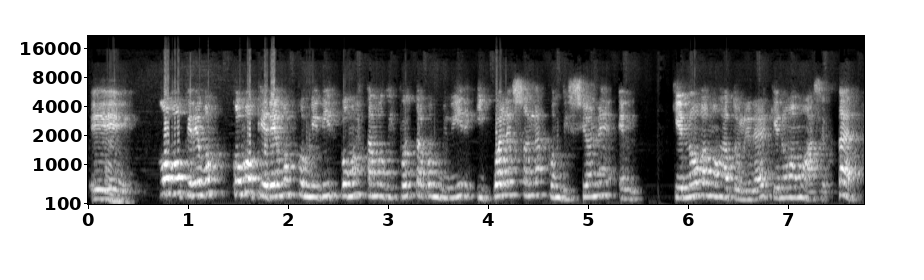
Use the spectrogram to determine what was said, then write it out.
eh, cómo, queremos, cómo queremos convivir, cómo estamos dispuestos a convivir y cuáles son las condiciones en que no vamos a tolerar, que no vamos a aceptar.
